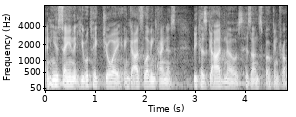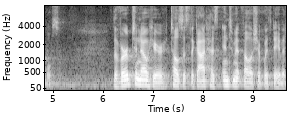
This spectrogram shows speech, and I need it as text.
And he is saying that he will take joy in God's loving kindness because God knows his unspoken troubles. The verb to know here tells us that God has intimate fellowship with David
